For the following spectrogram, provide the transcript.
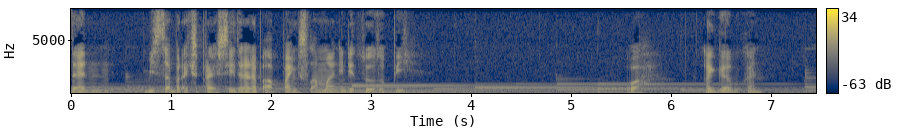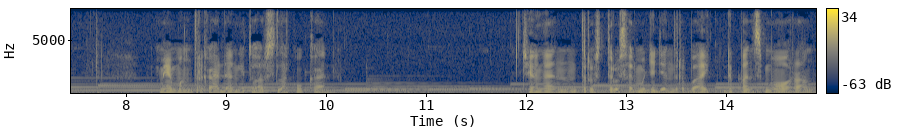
dan bisa berekspresi terhadap apa yang selama ini ditutupi. Wah, lega bukan? Memang terkadang itu harus dilakukan. Jangan terus-terusan menjadi yang terbaik depan semua orang.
